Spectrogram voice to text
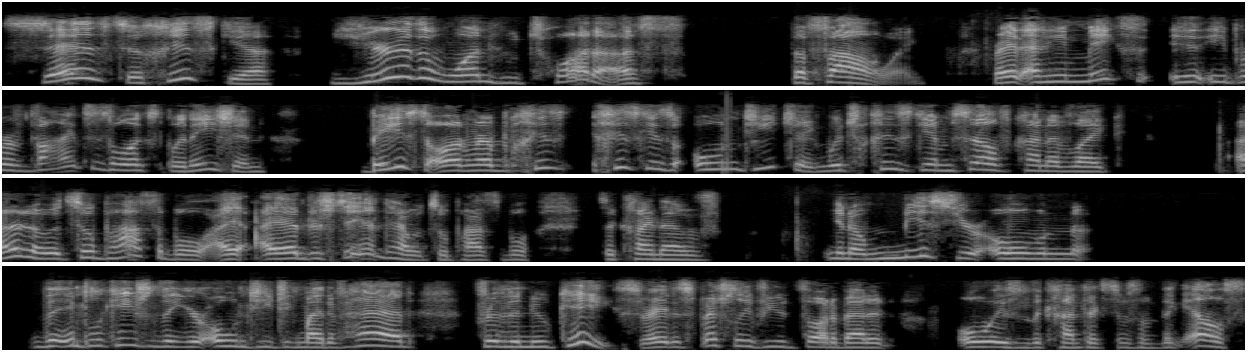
says to Chizkiah, "You're the one who taught us the following." right? And he makes he provides his whole explanation based on Reb Chizkiah's own teaching, which Chizkiah himself kind of like, I don't know, it's so possible. I I understand how it's so possible to kind of, you know, miss your own the implications that your own teaching might have had for the new case, right? Especially if you'd thought about it always in the context of something else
